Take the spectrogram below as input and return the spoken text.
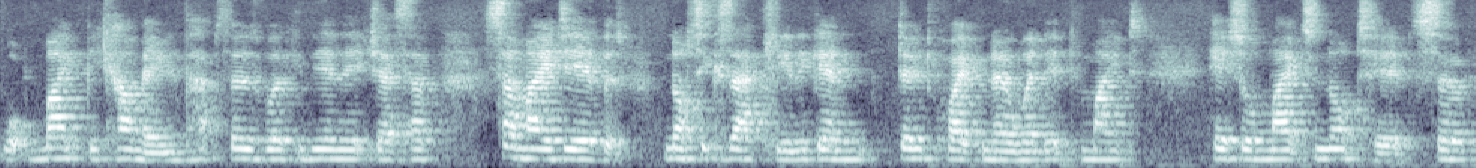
what might be coming, perhaps those working in the NHS have some idea, but not exactly, and again, don't quite know when it might hit or might not hit. So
